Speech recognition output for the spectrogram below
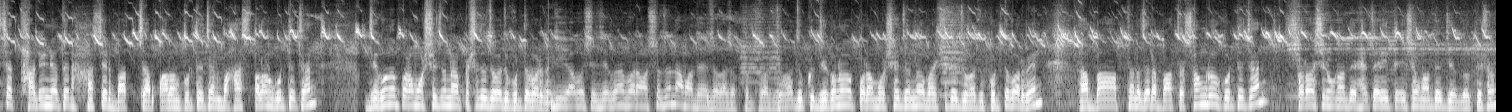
স্টার থার্টিন জাতের হাঁসের বাচ্চা পালন করতে চান বা হাঁস পালন করতে চান যে কোনো পরামর্শের জন্য আপনার সাথে যোগাযোগ করতে পারবেন। জি অবশ্যই যে কোনো পরামর্শের জন্য আমাদের যোগাযোগ করতে পারবেন। যোগাযোগ যে কোনো পরামর্শের জন্য ভাইয়ের সাথে যোগাযোগ করতে পারবেন। বা আপনারা যারা বাচ্চা সংগ্রহ করতে চান সরাসরি ওনাদের হ্যাচারিতে এসে ওনাদের যে লোকেশন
